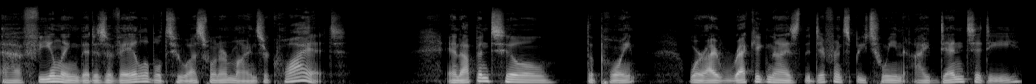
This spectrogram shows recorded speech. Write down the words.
uh, feeling that is available to us when our minds are quiet. And up until the point where I recognize the difference between identity,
